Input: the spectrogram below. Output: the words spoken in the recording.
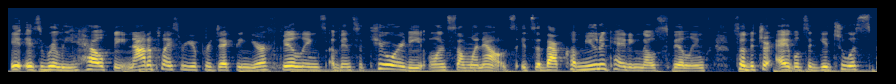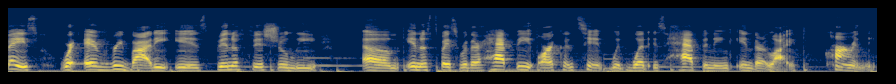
it is really healthy, not a place where you're projecting your feelings of insecurity on someone else. It's about communicating those feelings so that you're able to get to a space where everybody is beneficially um, in a space where they're happy or content with what is happening in their life currently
